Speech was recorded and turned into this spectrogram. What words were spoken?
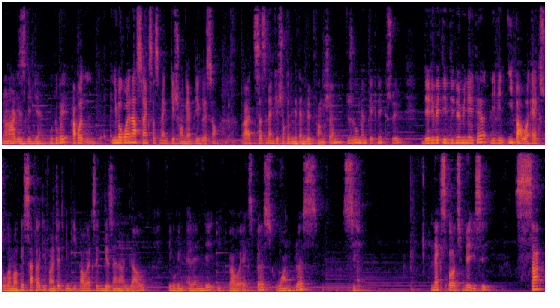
Nous analysons bien. Vous trouvez Après, numéro 1 à 5, ça c'est une question un peu récente. Right? Ça c'est une question que nous mettons une fonction. Toujours même technique. C'est dérivative dénominateur, il vient e power x. Vous remarquez, ça que différentiel, il vient e power x avec des 1 là-haut. Il vient lnd e power x plus 1 plus c. Next part B ici. Ça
